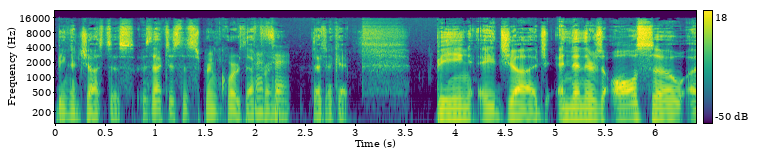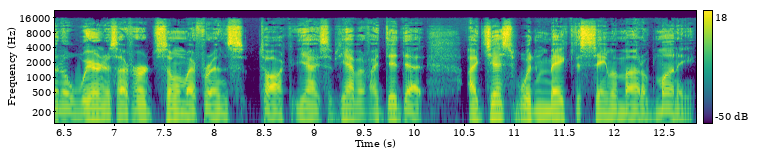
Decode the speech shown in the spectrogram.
Being a justice. Is that just the supreme court? Is that That's frame? it. that's okay. Being a judge. And then there's also an awareness. I've heard some of my friends talk. Yeah i said yeah but if i did that i just wouldn't make the same amount of money.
